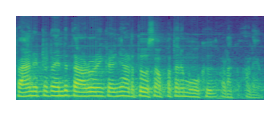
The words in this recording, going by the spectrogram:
ഫാൻ ഇട്ടിട്ട് അതിന്റെ താഴെ ഉറങ്ങിക്കഴിഞ്ഞാൽ അടുത്ത ദിവസം അപ്പം തന്നെ മൂക്ക് അട അടയും.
